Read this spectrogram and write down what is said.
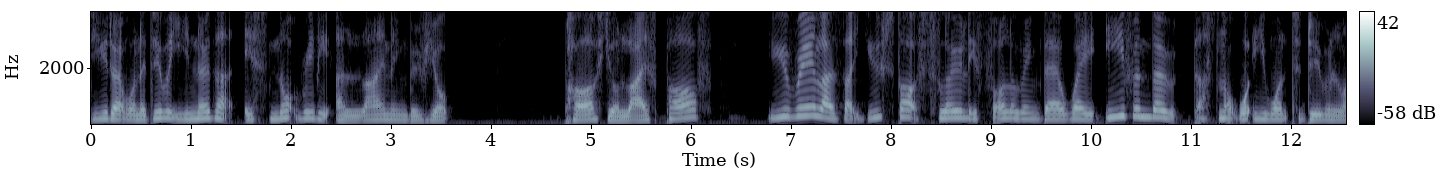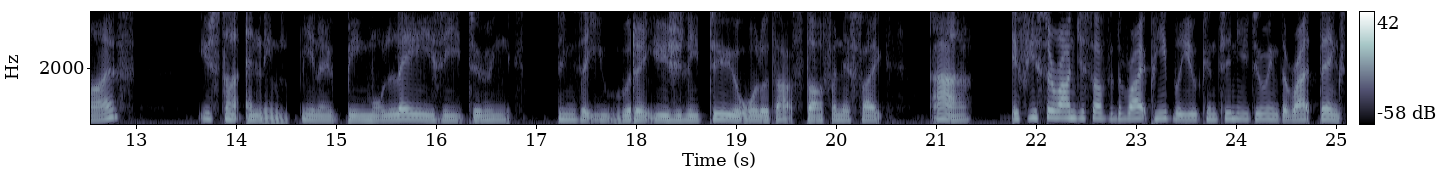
you don't want to do it, you know that it's not really aligning with your path, your life path you realize that you start slowly following their way, even though that's not what you want to do in life. You start ending, you know, being more lazy, doing things that you wouldn't usually do, all of that stuff. And it's like, ah, if you surround yourself with the right people, you continue doing the right things.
